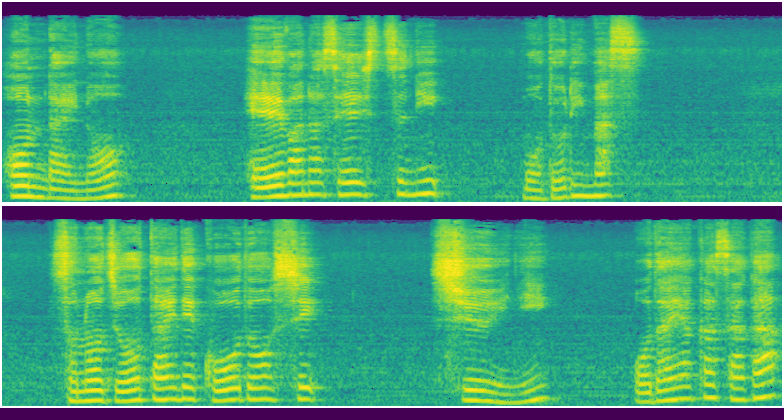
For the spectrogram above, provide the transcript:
本来の平和な性質に戻ります。その状態で行動し周囲に穏やかさが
